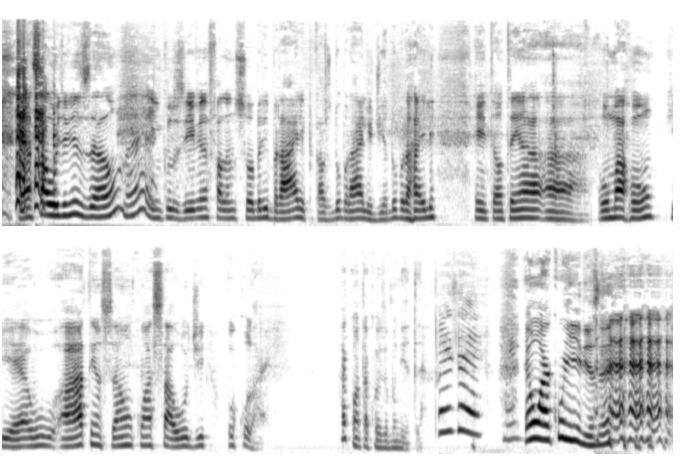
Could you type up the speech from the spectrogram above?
É a saúde e visão, né? Inclusive falando sobre braille, por causa do braille, o dia do braille. Então tem a, a- o marrom, que é o, a atenção com a saúde ocular. Olha quanta coisa bonita. pois é. É um arco-íris, né?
